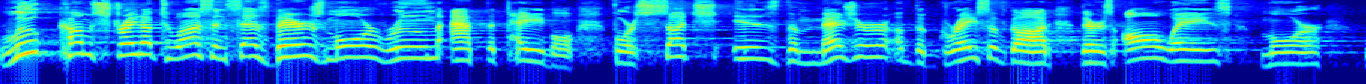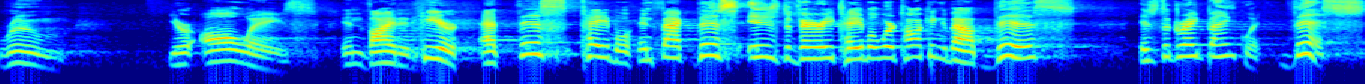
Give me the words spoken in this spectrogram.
Luke comes straight up to us and says, There's more room at the table. For such is the measure of the grace of God. There's always more room. You're always invited here at this table. In fact, this is the very table we're talking about. This is the great banquet. This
